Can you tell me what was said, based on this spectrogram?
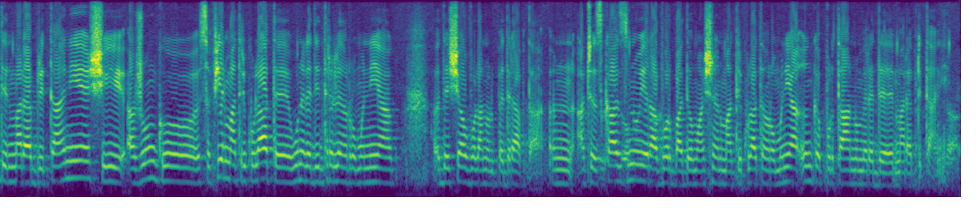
din Marea Britanie și ajung uh, să fie înmatriculate unele dintre ele în România, uh, deși au volanul pe dreapta. În acest caz nu era vorba de o mașină înmatriculată în România, încă purta numere de Marea Britanie. Da,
